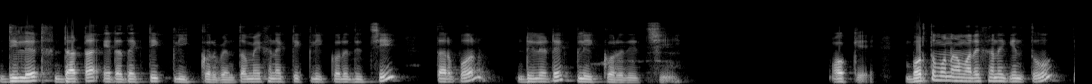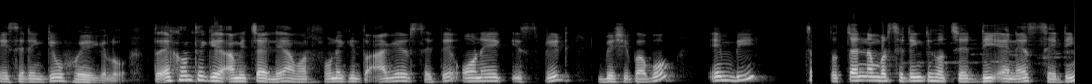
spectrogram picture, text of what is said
ডিলেট ডাটা এটাতে একটি ক্লিক করবেন। তো আমি এখানে একটি ক্লিক করে দিচ্ছি। তারপর ডিলেটে ক্লিক করে দিচ্ছি। ওকে, বর্তমানে আমার এখানে কিন্তু এই সেটিংটিও হয়ে গেল। তো এখন থেকে আমি চাইলে আমার ফোনে কিন্তু আগের চাইতে অনেক স্পিড বেশি পাবো। এমবি তো চার নাম্বার সেটিংটি হচ্ছে ডিএনএস সেটিং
